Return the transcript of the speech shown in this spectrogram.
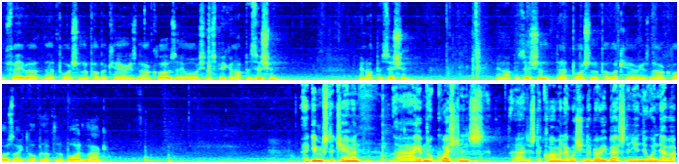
In favor? That portion of the public hearing is now closed. Anyone wishing to speak in opposition? In opposition? In opposition? That portion of the public hearing is now closed. I'd like to open up to the board. Mark? Thank you, Mr. Chairman. Uh, I have no questions, Uh, just a comment. I wish you the very best in your new endeavor,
